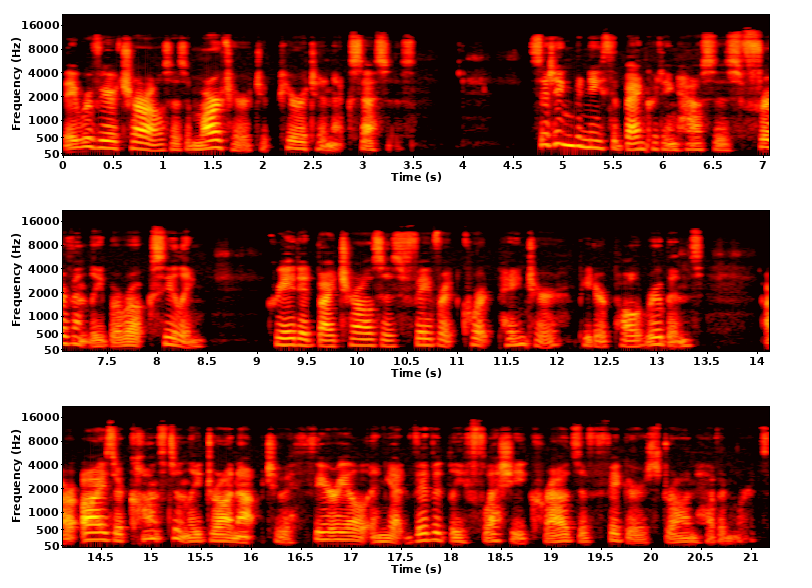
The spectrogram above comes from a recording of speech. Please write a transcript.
They revere Charles as a martyr to Puritan excesses. Sitting beneath the banqueting house's fervently Baroque ceiling, created by Charles's favorite court painter, Peter Paul Rubens, our eyes are constantly drawn up to ethereal and yet vividly fleshy crowds of figures drawn heavenwards.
